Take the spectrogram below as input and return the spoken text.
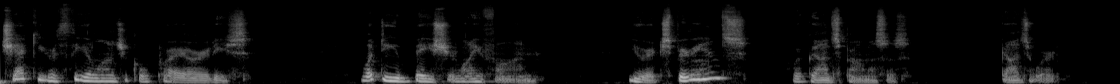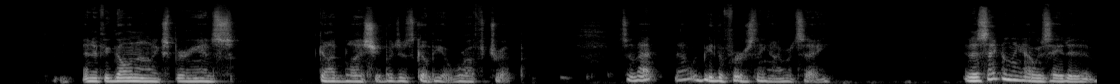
Check your theological priorities. What do you base your life on? Your experience or God's promises? God's word. And if you're going on experience, God bless you, but it's going to be a rough trip. So that that would be the first thing I would say. And the second thing I would say to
